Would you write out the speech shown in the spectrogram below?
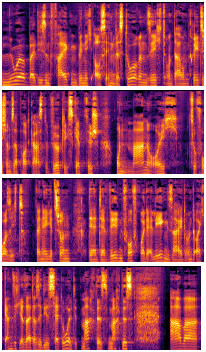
Nur bei diesem Falken bin ich aus Investorensicht und darum dreht sich unser Podcast wirklich skeptisch und mahne euch zur Vorsicht. Wenn ihr jetzt schon der, der wilden Vorfreude erlegen seid und euch ganz sicher seid, dass ihr dieses Set holt, macht es, macht es, aber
